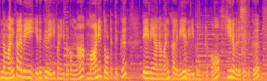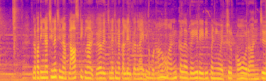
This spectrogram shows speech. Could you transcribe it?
இந்த மண் கலவை எதுக்கு ரெடி பண்ணிட்டு இருக்கோம்னா மாடி தோட்டத்துக்கு தேவையான மண் கலவையை ரெடி பண்ணிட்டு இருக்கோம். கீரை விதைக்கிறதுக்கு. இதில் பார்த்தீங்கன்னா சின்ன சின்ன பிளாஸ்டிக்லாம் இருக்குது அது சின்ன சின்ன கல் இருக்கிறதெல்லாம் எடுத்து போட்டோம் மண் கலவை ரெடி பண்ணி வச்சுருக்கோம். ஒரு அஞ்சு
